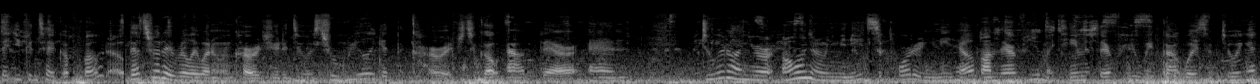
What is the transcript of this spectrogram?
that you can take a photo. That's what I really want to encourage you to do is to really get the courage to go out there and do it on your own and when you need support and you need help i'm there for you my team is there for you we've got ways of doing it.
